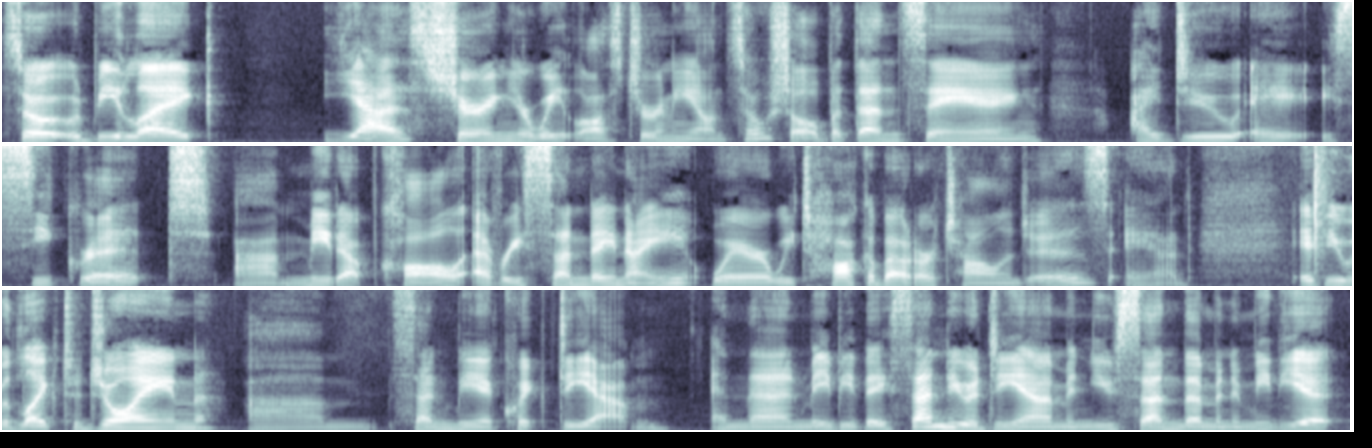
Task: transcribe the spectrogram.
So it would be like, yes, sharing your weight loss journey on social, but then saying, I do a, secret um, meetup call every Sunday night where we talk about our challenges. And if you would like to join, um, send me a quick DM. And then maybe they send you a DM and you send them an immediate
